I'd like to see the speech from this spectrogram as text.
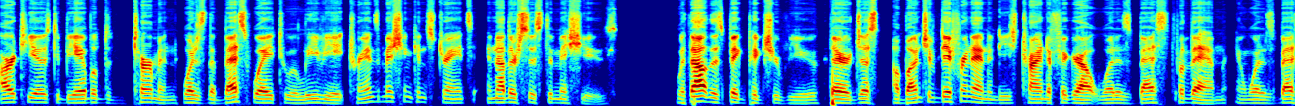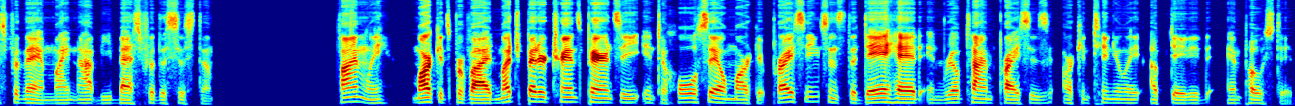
RTOs to be able to determine what is the best way to alleviate transmission constraints and other system issues. Without this big picture view, there are just a bunch of different entities trying to figure out what is best for them and what is best for them might not be best for the system. Finally, markets provide much better transparency into wholesale market pricing since the day-ahead and real-time prices are continually updated and posted.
